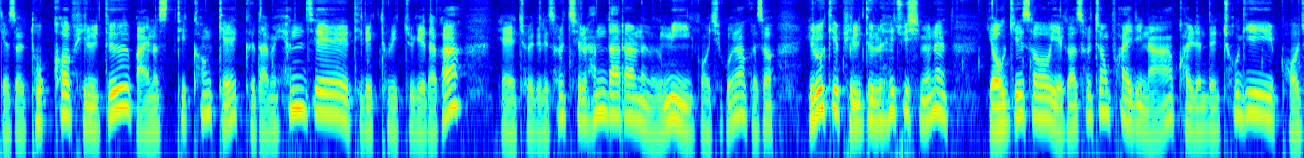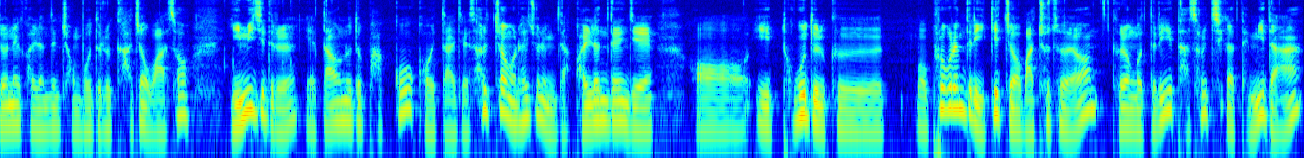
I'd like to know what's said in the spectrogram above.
그래서 Docker build 마이너스 t conpot 그 다음에 현재 디렉토리 쪽에다가 예, 저희들이 설치를 한다라는 의미인 것이고요. 그래서 이렇게 빌드를 해주시면은 여기에서 얘가 설정 파일이나 관련된 초기 버전에 관련된 정보들을 가져와서 이미지들을 예, 다운로드 받고 거기다 이제 설정을 해줍니다. 관련된 이제 어, 이 도구들 그 뭐 프로그램들이 있겠죠. 맞춰줘요. 그런 것들이 다 설치가 됩니다.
